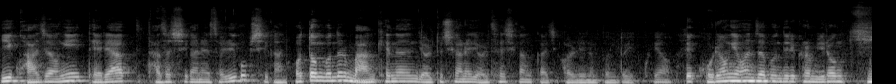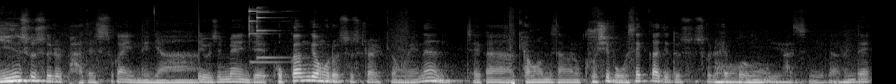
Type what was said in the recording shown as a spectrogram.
이 과정이 대략 5시간에서 7시간 어떤 분들은 많게는 12시간에 13시간까지 걸리는 분도 있고요. 고령의 환자분들이 그럼 이런 긴 수술을 받을 수가 있느냐 요즘에 이제 복강경으로 수술할 경우에는 제가 경험상으로는 95세까지도 수술을 해본 어, 예. 것 같습니다. 근데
